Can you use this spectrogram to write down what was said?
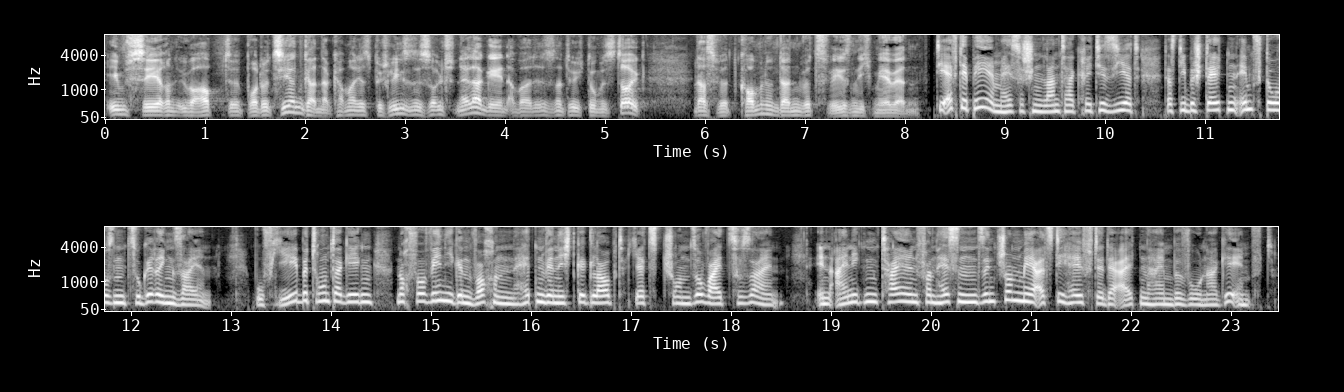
Impfserien überhaupt äh, produzieren kann. Da kann man jetzt beschließen, es soll schneller gehen, aber das ist natürlich dummes Zeug. Das wird kommen und dann wird es wesentlich mehr werden. Die FDP im Hessischen Landtag kritisiert, dass die bestellten Impfdosen zu gering seien. Bouffier betont dagegen, noch vor wenigen Wochen hätten wir nicht geglaubt, jetzt schon so weit zu sein. In einigen Teilen von Hessen sind schon mehr als die Hälfte der Altenheimbewohner geimpft.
